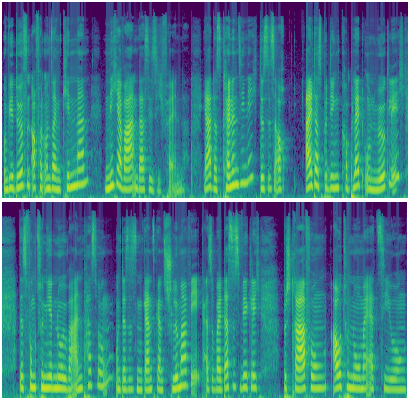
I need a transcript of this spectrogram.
Und wir dürfen auch von unseren Kindern nicht erwarten, dass sie sich verändern. Ja, das können sie nicht. Das ist auch altersbedingt komplett unmöglich. Das funktioniert nur über Anpassung und das ist ein ganz, ganz schlimmer Weg. Also, weil das ist wirklich Bestrafung, autonome Erziehung,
